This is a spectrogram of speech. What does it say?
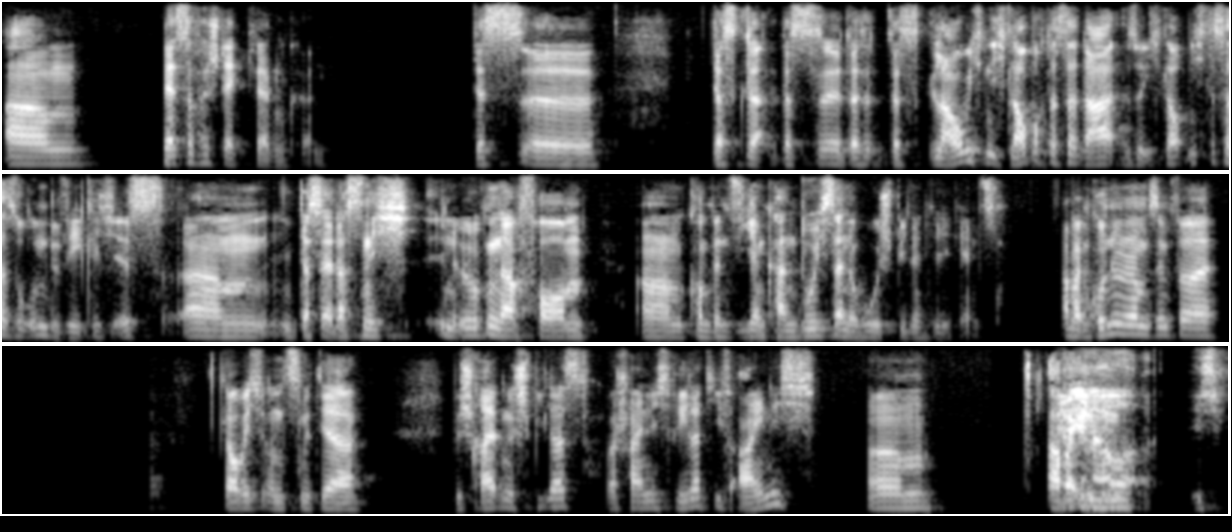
ähm, besser versteckt werden können. Das, äh, das, das, äh, das, das glaube ich. Und ich glaube auch, dass er da, also ich glaube nicht, dass er so unbeweglich ist, ähm, dass er das nicht in irgendeiner Form ähm, kompensieren kann durch seine hohe Spielintelligenz. Aber im Grunde genommen sind wir, glaube ich, uns mit der Beschreibung des Spielers wahrscheinlich relativ einig. Ähm, aber ja, genau. ich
